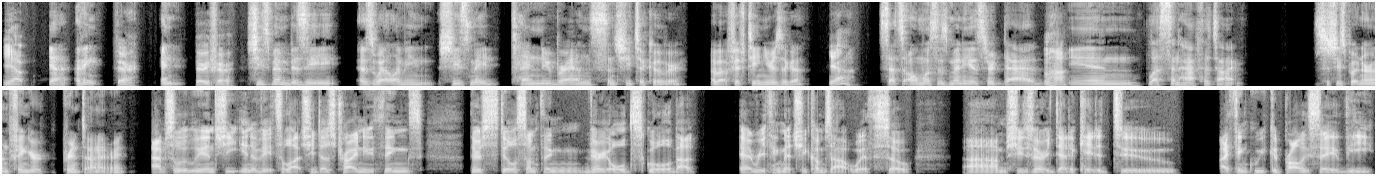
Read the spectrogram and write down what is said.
yep, yeah, I think, fair, and very fair. she's been busy as well. I mean, she's made 10 new brands since she took over about 15 years ago. Yeah. So that's almost as many as her dad Uh-huh. in less than half the time. So she's putting her own fingerprint on it, right? Absolutely. And she innovates a lot. She does try new things. There's still something very old school about everything that she comes out with. So um, she's very dedicated to, I think we could probably say the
